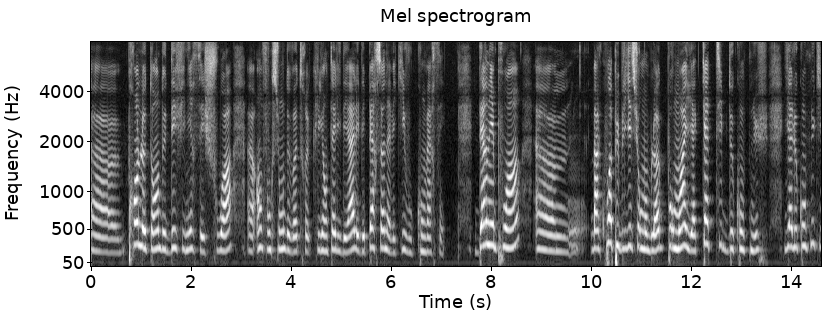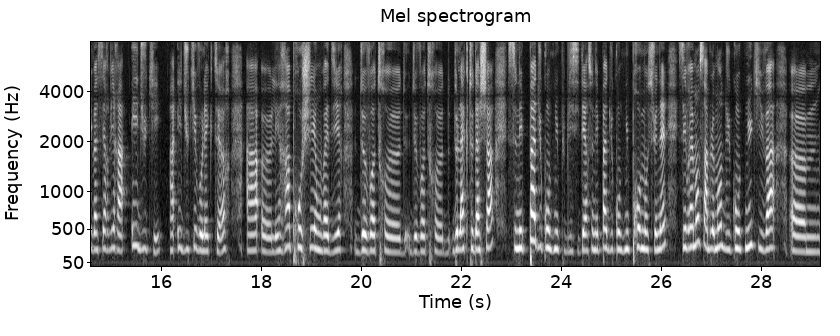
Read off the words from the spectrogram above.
euh, prendre le temps de définir ces choix en fonction de votre clientèle idéale et des personnes avec qui vous conversez. Dernier point, euh, ben, quoi publier sur mon blog? Pour moi, il y a quatre types de contenus. Il y a le contenu qui va servir à éduquer, à éduquer vos lecteurs, à euh, les rapprocher, on va dire, de votre, de, votre, de l'acte d'achat. Ce n'est pas du contenu publicitaire, ce n'est pas du contenu promotionnel, c'est vraiment simplement du contenu qui va euh,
